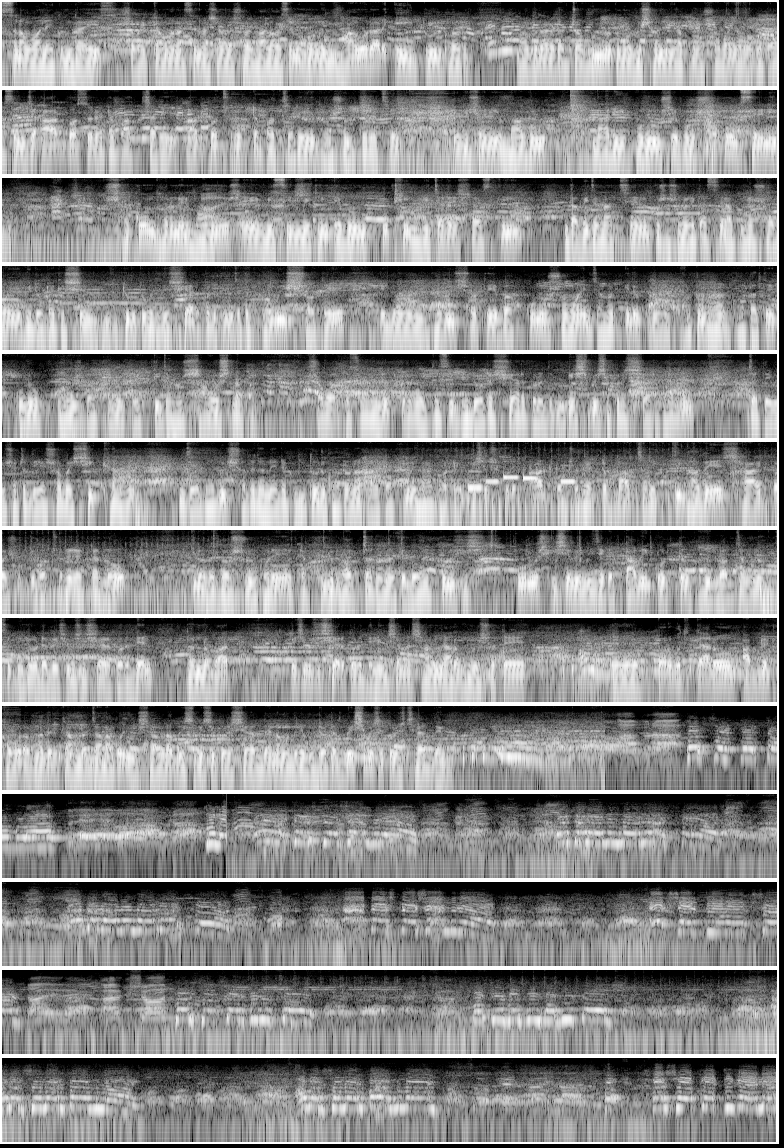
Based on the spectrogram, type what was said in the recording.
আসসালামু আলাইকুম গাইস সবাই কেমন আছেন? আশা করি সবাই ভালো আছেন। এবং এই মাগুরার এই দুর্ঘট মাগুরার একটা জঘন্যতম বিষয় নিয়ে আপনারা সবাই অবগত আছেন যে আট বছরের একটা বাচ্চারে, আট বছরের একটা বাচ্চারে ধর্ষণ করেছে। এই বিষয় নিয়ে মাগুর, নারী, পুরুষ এবং সকল শ্রেণির, সকল ধরনের মানুষ এই মিছিল, মিটিং এবং কঠিন বিচারের শাস্তি দাবি জানাচ্ছে প্রশাসনের কাছে। আপনারা সবাই এই ভিডিওটাকে দ্রুত গতিতে শেয়ার করে দিন যাতে ভবিষ্যতে এবং ভবিষ্যতে বা কোনো সময় যেন এরকম ঘটনা ঘটাতে কোনো পুরুষ বা কোনো ব্যক্তি যেন সাহস না পায়। সবার কাছে অনুরোধ করে বলতেছি, ভিডিওটা শেয়ার করে দিন, বেশি বেশি করে শেয়ার করে দিন, যাতে বিষয়টা দিয়ে সবাই শিক্ষা নেয় যে ভবিষ্যতে যেন এরকম দুর্ঘটনা আর কখনোই না ঘটে। বিশেষ করে আট বছরের একটা বাচ্চারে কীভাবে ষাট, পঁয়ষট্টি বছরের একটা লোক কীভাবে দর্শন করে একটা খুবই লজ্জাজনক এবং পুরুষ হিস- পুরুষ হিসেবে নিজেকে দাবি করতেও খুবই লজ্জা মনে হচ্ছে। ভিডিওটা বেশি বেশি শেয়ার করে দেন। ধন্যবাদ। বেশি বেশি শেয়ার করে দিন। ইনশাল্লাহ সামনে আরও ভবিষ্যতে পরবর্তীতে আরও আপডেট খবর আপনাদেরকে আমরা জানাব। ইনশাল্লাহ বেশি বেশি করে শেয়ার দেন। আমাদের এই ভিডিওটা বেশি বেশি করে শেয়ার দেন। আমরা ডাইরেক্ট অ্যাকশন আমার সোনার বাংলায় আমার সোনার বাংলায়। দর্শকের ঠিকানা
